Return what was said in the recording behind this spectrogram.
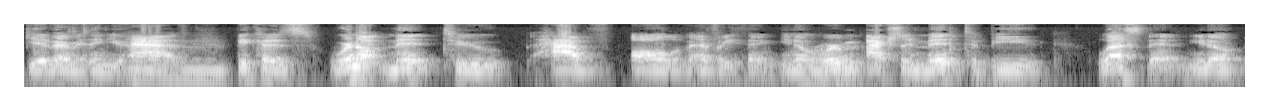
"Give everything you have," Mm. because we're not meant to have all of everything. You know, we're actually meant to be less than. You know,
